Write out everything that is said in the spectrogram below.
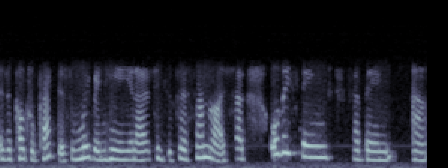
as a cultural practice. And we've been here, you know, since the first sunrise. So all these things have been uh,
